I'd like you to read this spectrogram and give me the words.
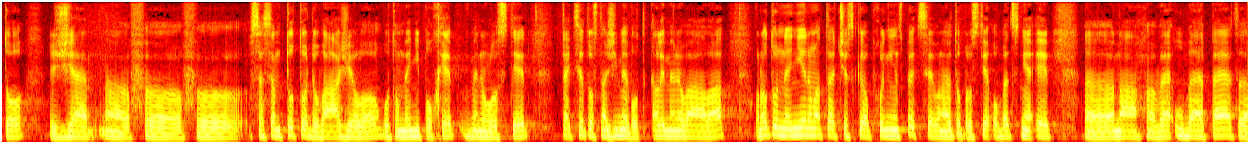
to, že v, v, se sem toto dováželo, o tom není pochyb v minulosti, teď se to snažíme eliminovávat. Ono to není jenom na té České obchodní inspekci, ono je to prostě obecně i na VUBP, to je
